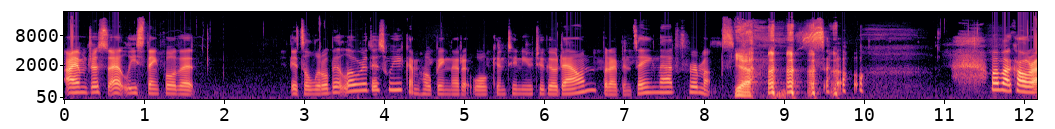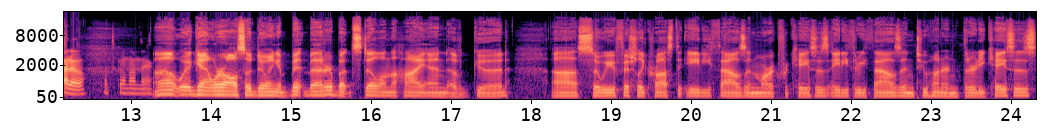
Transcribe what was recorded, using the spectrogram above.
I'm just at least thankful that it's a little bit lower this week. I'm hoping that it will continue to go down, but I've been saying that for months. Yeah. so, what about Colorado? What's going on there? Uh, again, we're also doing a bit better, but still on the high end of good. Uh, so we officially crossed the 80,000 mark for cases, 83,230 cases,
